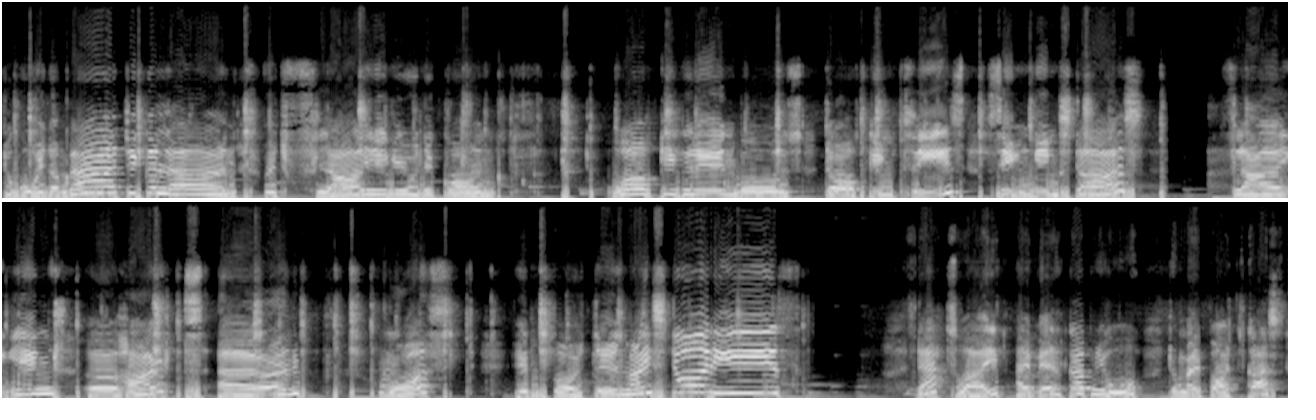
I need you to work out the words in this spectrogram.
to go in a magical land with flying walking rainbows, talking trees, singing stars, flying uh, hearts, and most important, my stories. That's why I welcome you to my podcast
